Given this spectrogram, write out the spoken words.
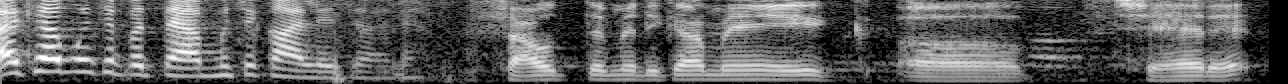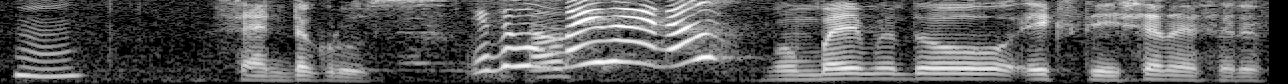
अच्छा मुझे पता है आप मुझे कहाँ ले जा रहे हैं? साउथ अमेरिका में एक शहर है सेंटा क्रूज ये तो मुंबई में है ना? मुंबई में तो एक स्टेशन है सिर्फ़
